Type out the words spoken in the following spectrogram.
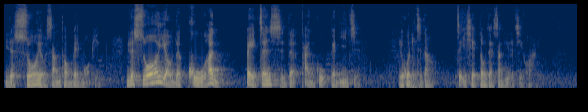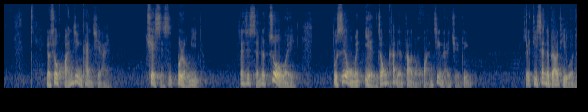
你的所有伤痛被抹平，你的所有的苦恨被真实的看顾跟医治。如果你知道这一切都在上帝的计划里，有时候环境看起来确实是不容易的，但是神的作为。不是用我们眼中看得到的环境来决定，所以第三个标题我的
